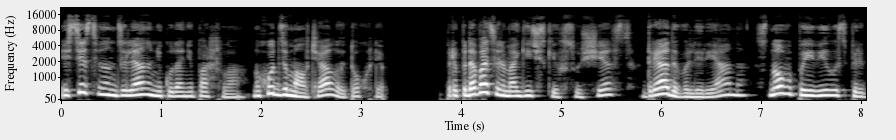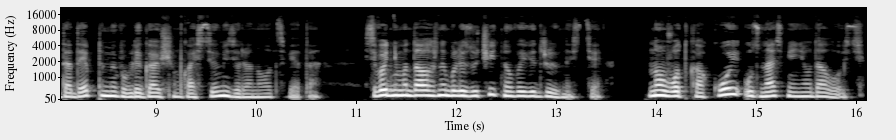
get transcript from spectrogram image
Естественно, Деляна никуда не пошла, но хоть замолчала, и то хлеб. Преподаватель магических существ, Дриада Валериана, снова появилась перед адептами в облегающем костюме зеленого цвета. Сегодня мы должны были изучить новый вид живности. Но вот какой, узнать мне не удалось.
